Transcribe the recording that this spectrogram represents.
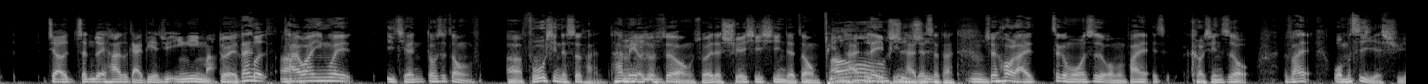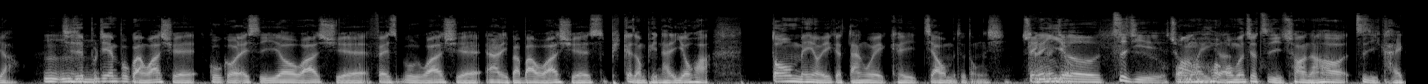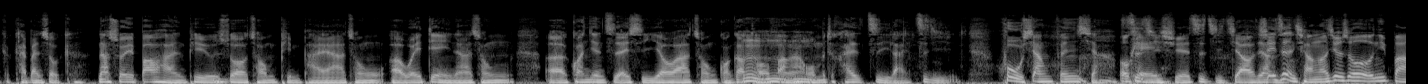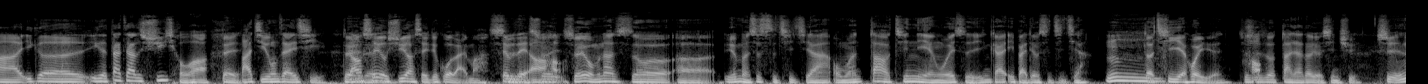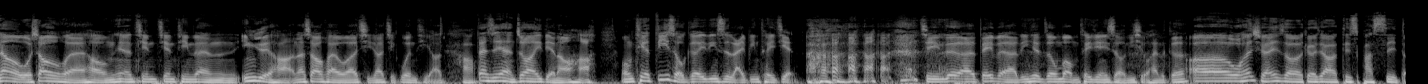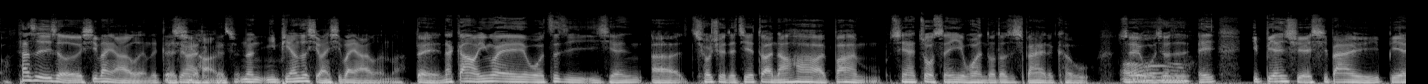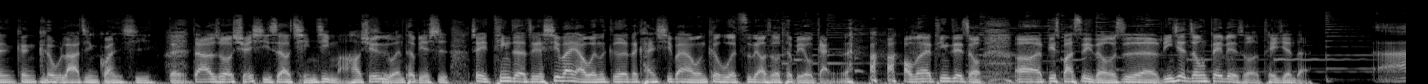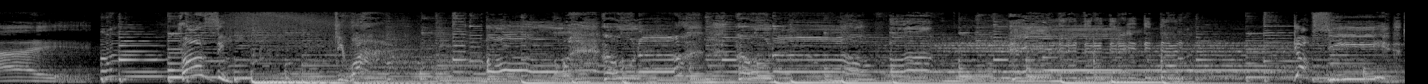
就要针对它的改变去应应嘛。对，但台湾因为以前都是这种呃服务性的社团，它没有嗯这种所谓的学习性的这种平台、哦类平台的社团，嗯所以后来这个模式我们发现可行之后，发现我们自己也需要。嗯其实不，今天不管我要学 Google SEO，我要学 Facebook，我要学阿里巴巴，我要学各种平台的优化，都没有一个单位可以教我们这东西。所以就自己创了一个，们我们就自己创，然后自己开开班授课。那所以包含譬如说从品牌啊，从呃微电影啊，从呃关键字 SEO 啊，从广告投放啊，嗯嗯嗯我们就开始自己来，自己互相分享 OK 自己学自己教这样。所以这很强啊，就是说你把一个一个大家的需求啊，对把它集中在一起，然后谁有需要谁就过来嘛，对不对啊？好所以，所以我们那时候呃，原本是十七家，我们到今年为为止应该一百六十几家。嗯的企业会员，就是说大家都有兴趣。是，那我稍后回来哈，我们现在先先听段音乐哈，那稍后回来我要请教几个问题啊。好，但是也很重要一点哦哈，我们听的第一首歌一定是来宾推荐，请这个 David 啊林宪忠帮我们推荐一首你喜欢的歌。呃，我很喜欢一首歌叫《Despacito》。它是一首西班牙文的歌曲哈那你平常都喜欢西班牙文吗？对，那刚好因为我自己以前呃求学的阶段，然后还有包含现在做生意，我很多都是西班牙的客户，所以我就是哦哎、一边学西班牙语，一边跟客户拉近关系。对，大家说学习是要情境嘛，哈，学语文特别是，所以听着这个西班牙文的歌，在看西班牙文客户的资料的时候特别有感。我们来听这首呃《Despacito》是林宪忠 David 所推荐的。Fonsi. Chihuahua.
